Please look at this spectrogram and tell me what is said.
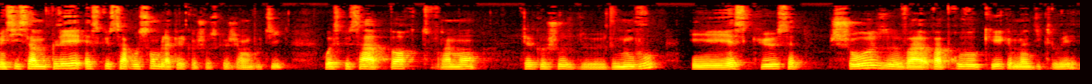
Mais si ça me plaît, est-ce que ça ressemble à quelque chose que j'ai en boutique ou est-ce que ça apporte vraiment quelque chose de, nouveau? Et est-ce que cette chose va, provoquer, comme l'a dit Chloé,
